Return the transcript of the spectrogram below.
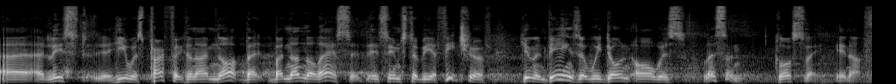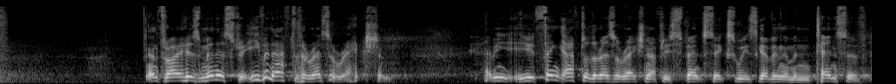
Uh, at least he was perfect and I'm not, but, but nonetheless, it, it seems to be a feature of human beings that we don't always listen closely enough. And throughout his ministry, even after the resurrection, I mean, you'd think after the resurrection, after he spent six weeks giving them an intensive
